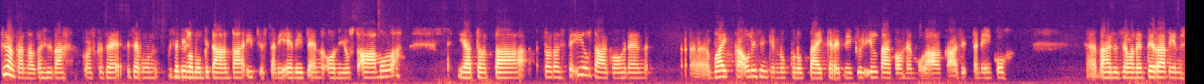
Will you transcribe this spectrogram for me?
työn kannalta hyvä, koska se, se, mun, se milloin mun pitää antaa itsestäni eniten on just aamulla. Ja tota, tota sitten iltaa kohden, vaikka olisinkin nukkunut päikkerit, niin kyllä iltaa kohden mulla alkaa sitten niin kuin, vähän se sellainen terävin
